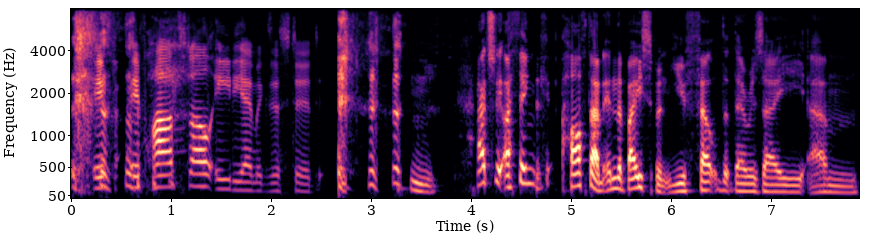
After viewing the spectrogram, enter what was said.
if if hardstyle EDM existed, Actually, I think Halfdan in the basement, you felt that there is a um,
